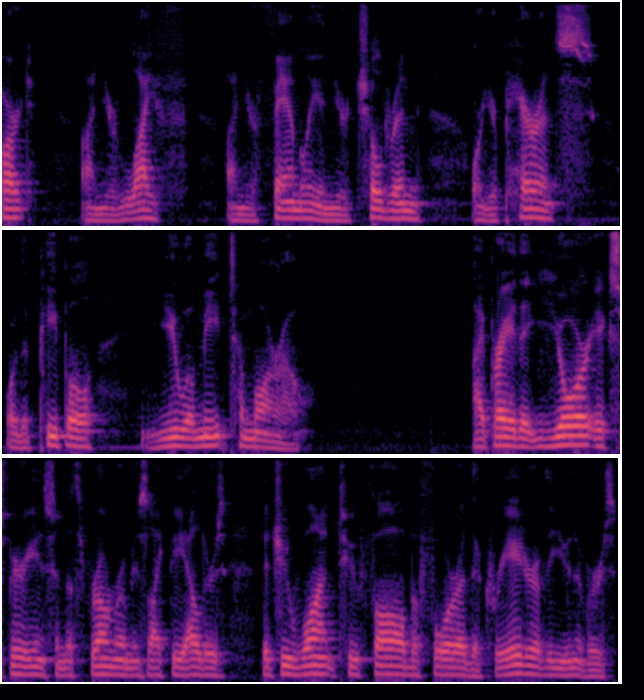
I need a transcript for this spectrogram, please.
heart, on your life, on your family and your children, or your parents, or the people you will meet tomorrow. I pray that your experience in the throne room is like the elders, that you want to fall before the creator of the universe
